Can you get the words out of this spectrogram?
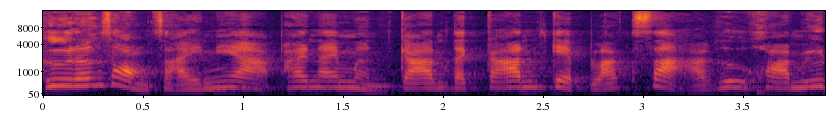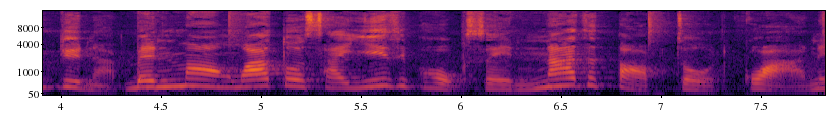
คือทั้งสองไซส์เนี่ยภายในเหมือนกันแต่การเก็บรักษาคือความยืดหยุ่นอะเบนมองว่าตัวไซส์ 26 เซนน่าจะตอบโจทย์กว่าใน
